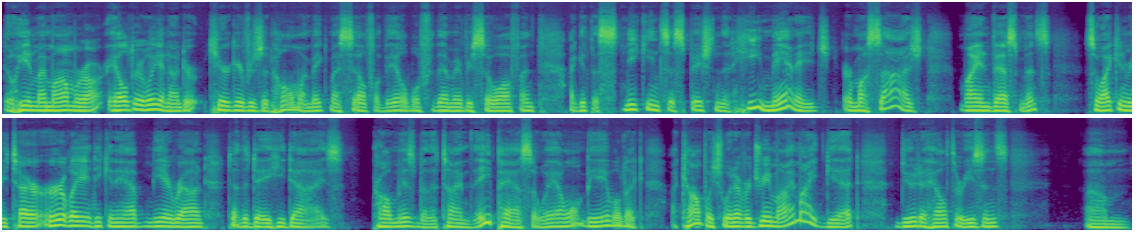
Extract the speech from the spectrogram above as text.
Though he and my mom are elderly and under caregivers at home, I make myself available for them every so often. I get the sneaking suspicion that he managed or massaged my investments so I can retire early and he can have me around to the day he dies. Problem is, by the time they pass away, I won't be able to accomplish whatever dream I might get due to health reasons. Um,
